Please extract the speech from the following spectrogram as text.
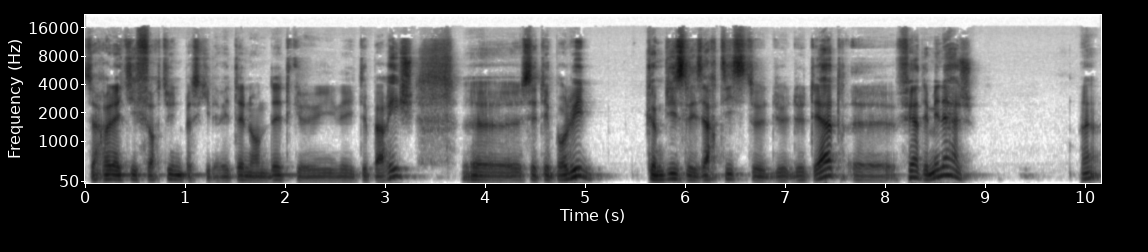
sa relative fortune parce qu'il avait tellement de dettes qu'il n'était pas riche, euh, c'était pour lui, comme disent les artistes de, théâtre, euh, faire des ménages. Hein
